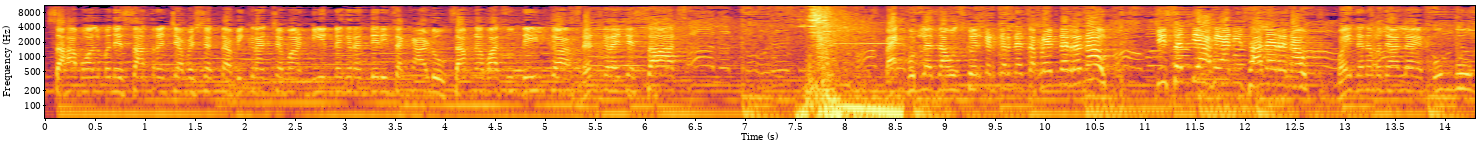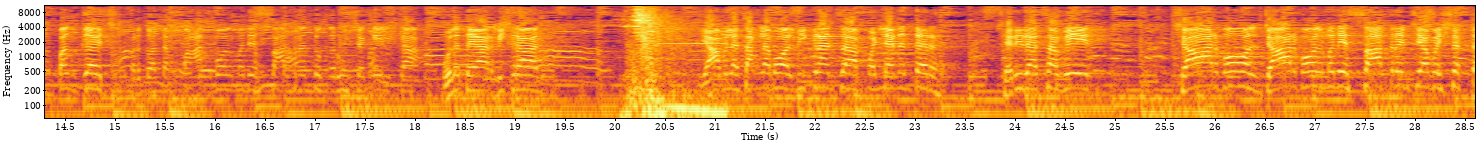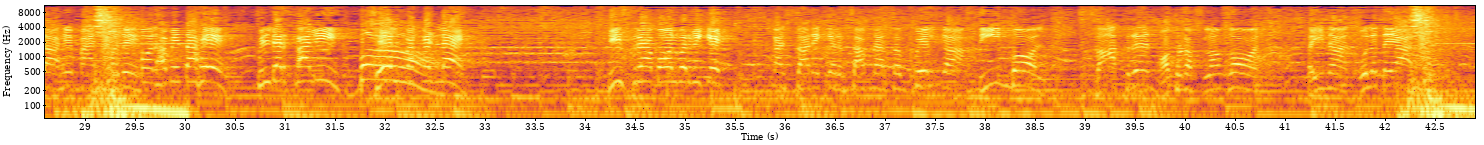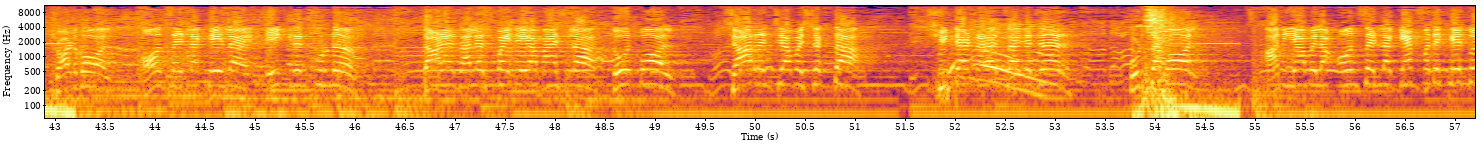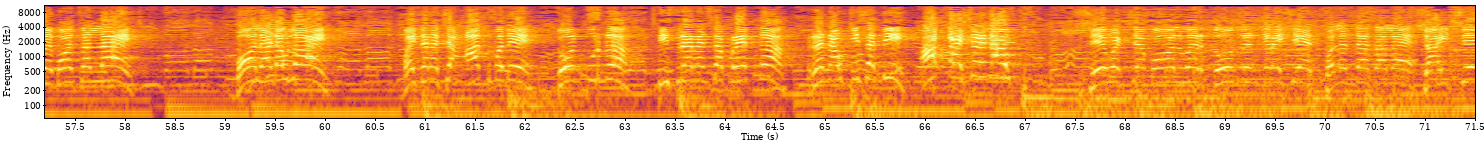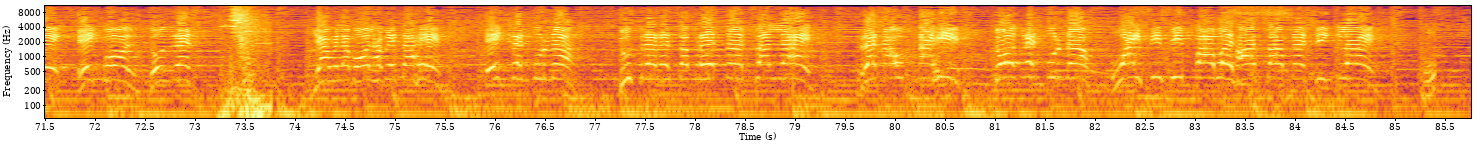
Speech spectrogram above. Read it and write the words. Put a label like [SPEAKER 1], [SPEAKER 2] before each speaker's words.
[SPEAKER 1] सहा बॉलमध्ये सात रनची आवश्यकता. विक्रांत चव्हाण डी नगर अंधेरीचा खेळाडू सामना वाचून देईल का? रन करायचे सात. बॅकफुटला जाऊन स्क्वेअर कट करण्याचा प्रयत्न. रनआउट ची संधी आहे आणि झालाय रनआउट मैदानामध्ये आलाय बुम बुम पंकज. परंतु आता पाच बॉलमध्ये सात रन तो करू शकेल का? बोल तयार विक्रांत. यावेळेला चांगला बॉल विक्रांतचा. पडल्यानंतर शरीराचा वेध. चार बॉल चार बॉलमध्ये सात रनची आवश्यकता आहे मॅच मध्ये बॉल हवेत आहे. फिल्डर खाली. झेल पकडलाय. तिसऱ्या बॉलवर विकेट. आकाश सारेकर सामना संपवेल का? तीन बॉल सात रन. ऑर्थोडॉक्स लॉंग ऑन तैनात बोल तयार. शॉर्ट बॉल ऑन साइडला खेळलाय. एक रन पूर्ण. टाळ्या झाल्याच पाहिजे या मॅचला दोन बॉल चार रनची आवश्यकता. शिट्या टाळ्यांचा गजर. पुढचा बॉल. आणि यावेळेला ऑन साइडला गॅपमध्ये खेळतोय. बॉल चाललाय. बॉल अडवलाय. मैदानाच्या आतमध्ये दोन पूर्ण तिसऱ्या रनचा प्रयत्न. रनआउटची संधी. आकाश रनआउट शेवटच्या बॉलवर दोन रन करायचे आहेत. फलंदाज आलाय. शाहिद शेख. एक बॉल दोन रन यावेळेला बॉल हवेत आहे. एक रन पूर्ण. दुसऱ्या रनचा प्रयत्न चाललाय. रनआउट नाही. दोन रन पूर्ण. वायसीसी पॉवर हा सामना जिंकलाय. 어?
